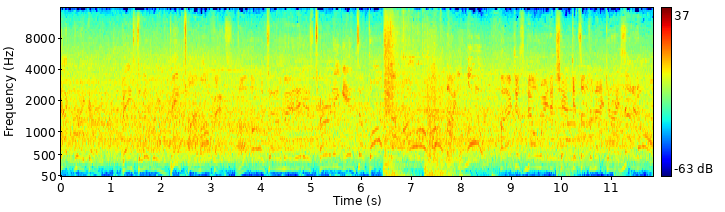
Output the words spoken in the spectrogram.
Backbreaker. Banks delivering big-time offense. Uh-oh, gentlemen, it is turning into Boston. Oh, my Lord! Oh, there's just no way the champ gets up from that, guys. Not at all.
